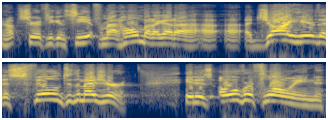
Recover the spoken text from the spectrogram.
I'm not sure if you can see it from at home, but I got a, a, a jar here that is filled to the measure. It is overflowing,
